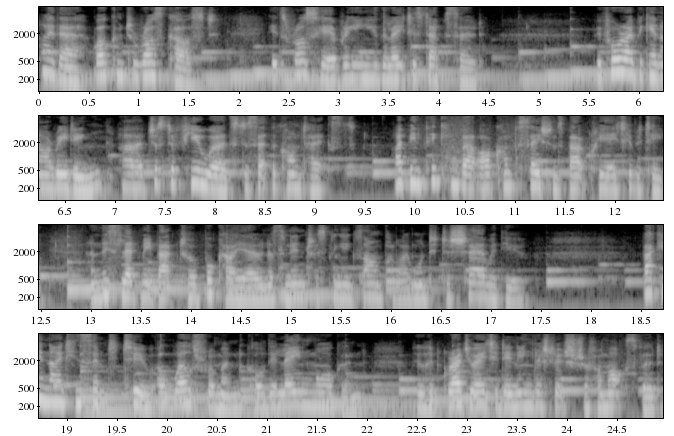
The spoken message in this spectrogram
Hi there, welcome to Roscast. It's Ros here bringing you the latest episode. Before I begin our reading, uh, just a few words to set the context. I've been thinking about our conversations about creativity, and this led me back to a book I own as an interesting example I wanted to share with you. Back in 1972, a Welsh woman called Elaine Morgan, who had graduated in English literature from Oxford,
